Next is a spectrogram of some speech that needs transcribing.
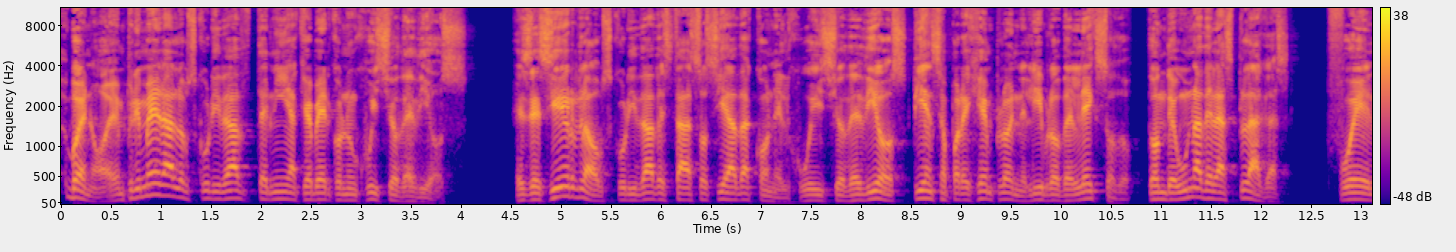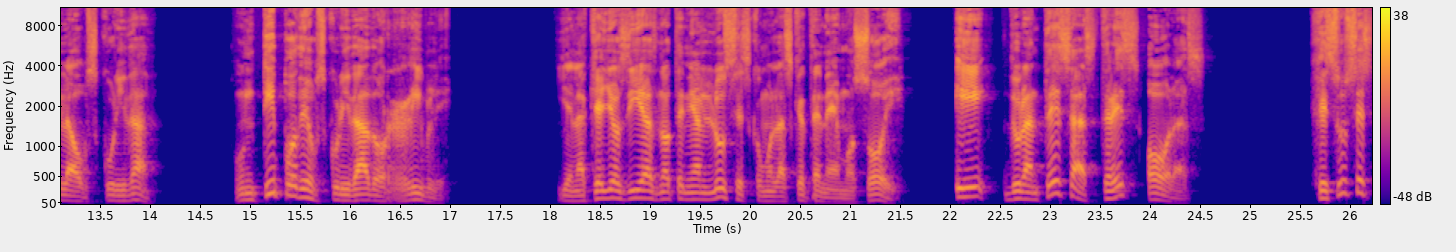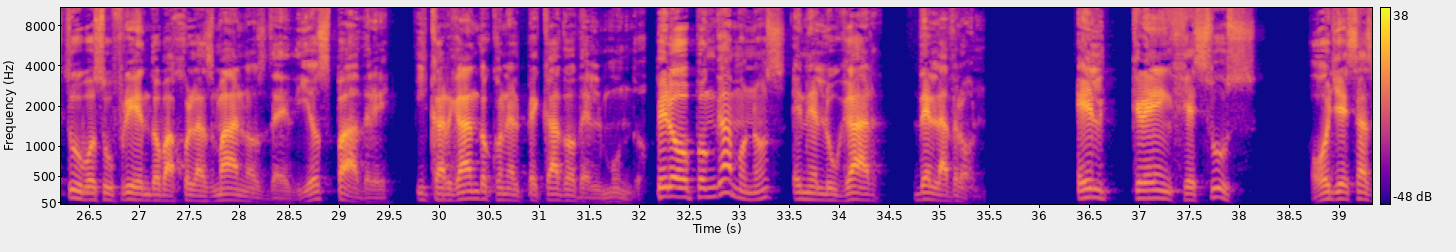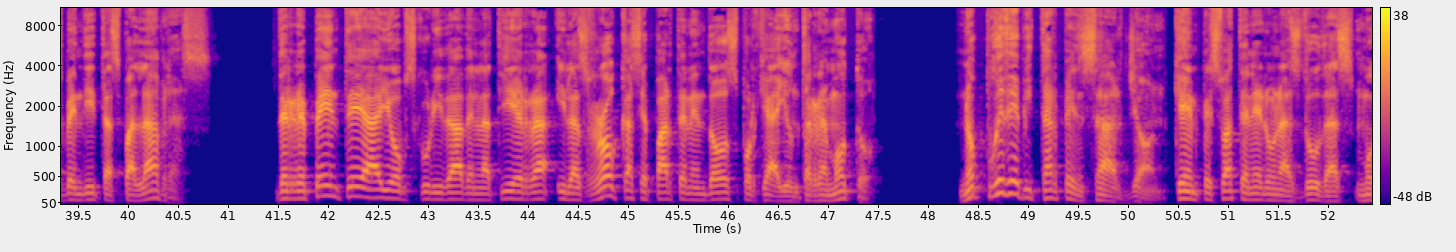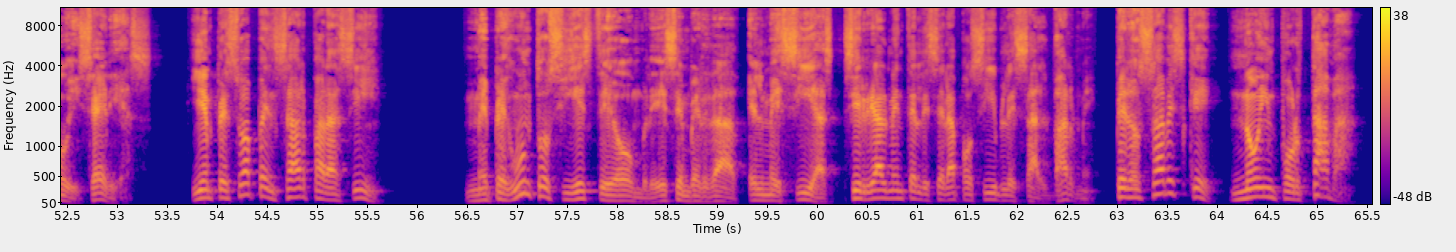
Bueno, en primera, la oscuridad tenía que ver con un juicio de Dios. Es decir, la oscuridad está asociada con el juicio de Dios. Piensa, por ejemplo, en el libro del Éxodo, donde una de las plagas fue la oscuridad. Un tipo de oscuridad horrible. Y en aquellos días no tenían luces como las que tenemos hoy. Y durante esas tres horas, Jesús estuvo sufriendo bajo las manos de Dios Padre y cargando con el pecado del mundo. Pero pongámonos en el lugar del ladrón. Él cree en Jesús, oye esas benditas palabras. De repente hay obscuridad en la tierra y las rocas se parten en dos porque hay un terremoto. No puede evitar pensar, John, que empezó a tener unas dudas muy serias y empezó a pensar para sí. Me pregunto si este hombre es en verdad el Mesías, si realmente le será posible salvarme. Pero sabes qué, no importaba.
